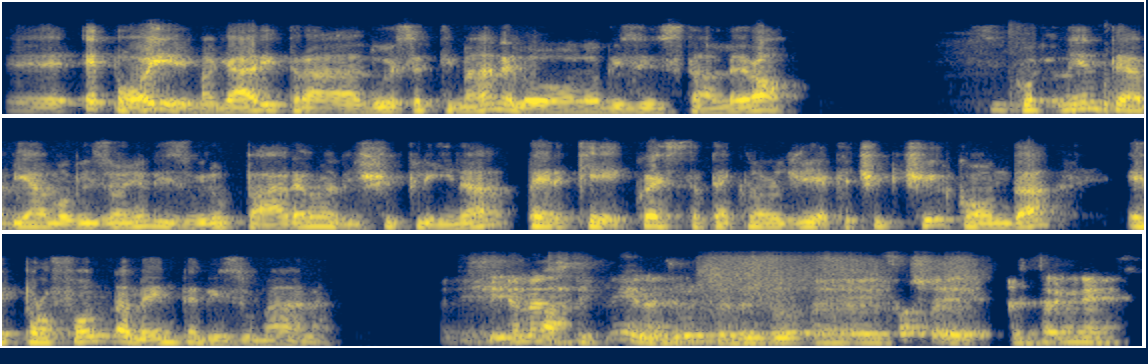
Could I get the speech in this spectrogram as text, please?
e, e poi magari tra due settimane lo, lo disinstallerò. Sicuramente abbiamo bisogno di sviluppare una disciplina perché questa tecnologia che ci circonda è profondamente disumana. È una disciplina, giusto? Detto, eh, forse è il termine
